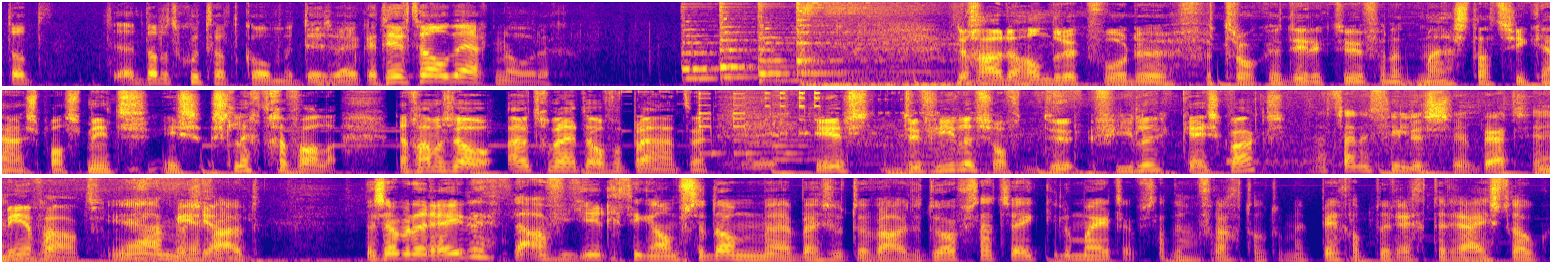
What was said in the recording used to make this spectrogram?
dat, dat het goed gaat komen met deze week. Het heeft wel werk nodig. De gouden handdruk voor de vertrokken directeur van het Maastadziekenhuis, Paul Smits, is slecht gevallen. Daar gaan we zo uitgebreid over praten. Eerst de files, of de file, Kees Kwaks. Dat zijn de files, eh, Bert. Meervoud. Ja, meervoud. We hebben de reden. De A4 richting Amsterdam eh, bij Dorp staat 2 kilometer. Er staat een vrachtauto met pech op de rechte rijstrook.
